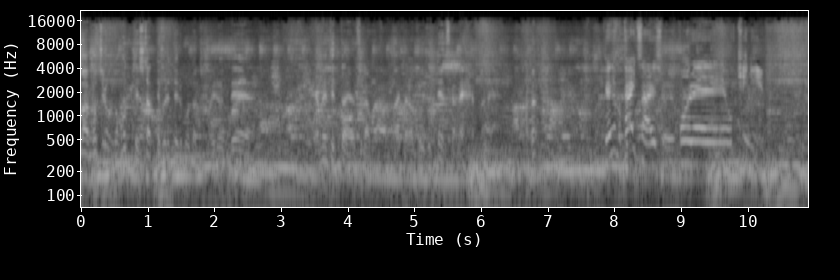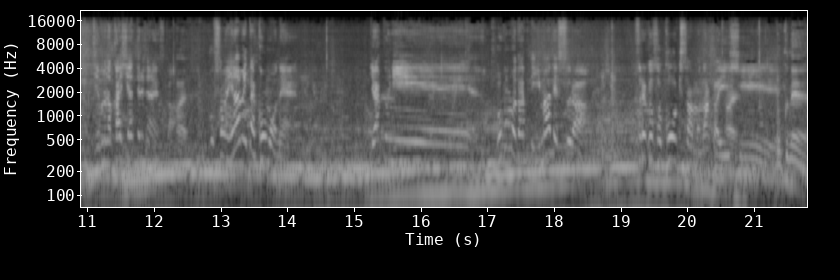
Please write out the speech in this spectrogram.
まあもちろん残って慕ってくれてる子たちもいるんでやめてったやつらも考えたら50点ですかねやっぱね。いやでも太一さんあれでしょこれを機に自分の会社やってるじゃないですか、はい。僕その辞めた子もね逆に僕もだって今ですらそれこそこうきさんも仲いいし、はい僕ね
